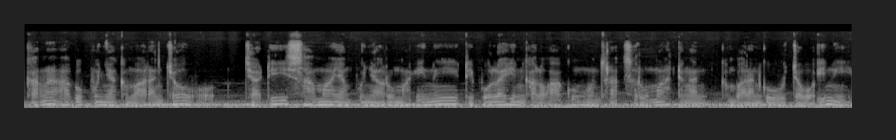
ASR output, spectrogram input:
Karena aku punya kembaran cowok, jadi sama yang punya rumah ini dibolehin kalau aku ngontrak serumah dengan kembaranku cowok ini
